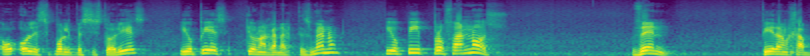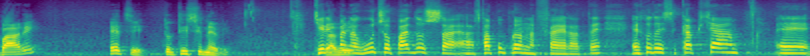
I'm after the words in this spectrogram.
ό, όλες τις υπόλοιπες ιστορίες, οι οποίες, και των αγανακτισμένων, οι οποίοι προφανώς δεν πήραν χαμπάρι, έτσι, το τι συνέβη. Κύριε Δηλαδή- Παναγούτσο, πάντως α, αυτά που προαναφέρατε έρχονται σε κάποια ε,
